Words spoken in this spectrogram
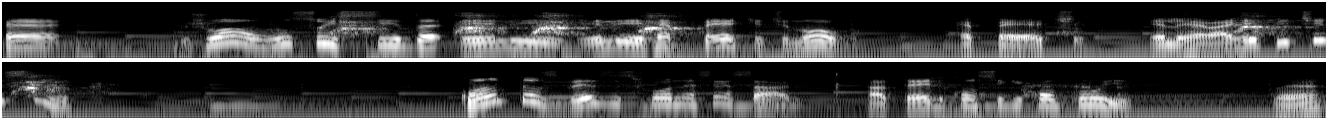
É, João, um suicida, ele, ele repete de novo? Repete, ele vai repetir sim. Quantas vezes for necessário, até ele conseguir concluir, né?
